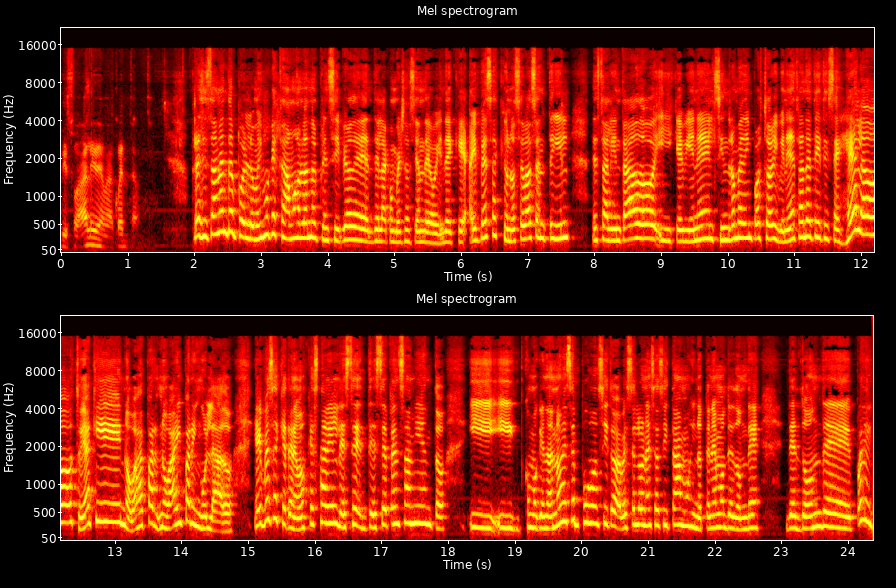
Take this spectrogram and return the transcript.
visual y demás. Cuéntame. Precisamente por lo mismo que estábamos hablando al principio de, la conversación de hoy, de que hay veces que uno se va a sentir desalentado y que viene el síndrome de impostor y viene detrás de ti y te dice, hello, estoy aquí, no vas, a no vas a ir para ningún lado. Y hay veces que tenemos que salir de ese, de ese pensamiento y, y como que darnos ese empujoncito, a veces lo necesitamos y no tenemos de dónde, de dónde, pues,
